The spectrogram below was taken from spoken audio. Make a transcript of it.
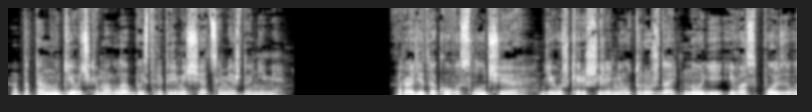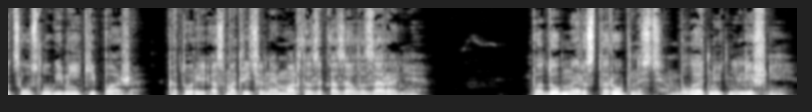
а потому девочка могла быстро перемещаться между ними. Ради такого случая девушки решили не утруждать ноги и воспользоваться услугами экипажа, который осмотрительная Марта заказала заранее. Подобная расторопность была отнюдь не лишней.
